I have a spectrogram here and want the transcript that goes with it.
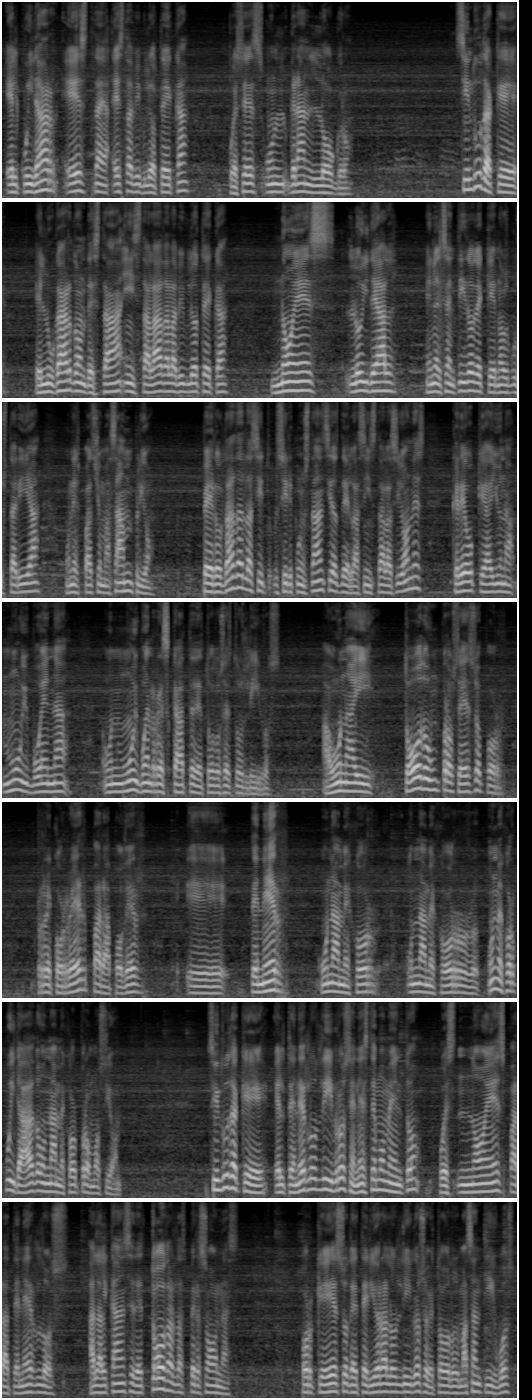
el cuidar esta, esta biblioteca pues es un gran logro. Sin duda que el lugar donde está instalada la biblioteca no es lo ideal en el sentido de que nos gustaría un espacio más amplio, pero dadas las circunstancias de las instalaciones, creo que hay una muy buena, un muy buen rescate de todos estos libros. Aún hay todo un proceso por recorrer para poder eh, tener una mejor, una mejor, un mejor cuidado, una mejor promoción. Sin duda que el tener los libros en este momento, pues no es para tenerlos al alcance de todas las personas, porque eso deteriora los libros, sobre todo los más antiguos,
